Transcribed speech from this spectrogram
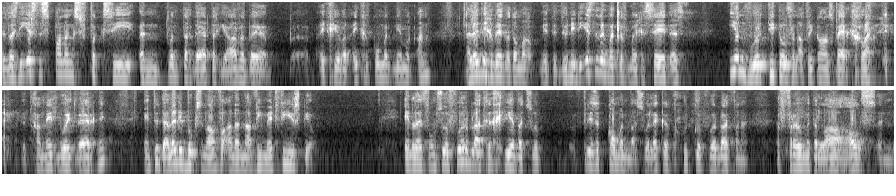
Dit was die eerste spanningsfiksie in 20 30 jaar wat by 'n uh, uitgewer uitgekom het neem ek aan. Hulle het nie geweet wat om mee te doen nie. Die eerste ding wat hulle vir my gesê het is een woord titels in Afrikaans werk glad. Dit gaan net nooit werk nie. En toe het hulle die boek se naam verander na Wie met vuur speel. En hulle het vir hom so 'n voorblad gegee wat so vreeslik common was, so lekker goedkoop voorblad van 'n 'n vrou met 'n lae hals en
